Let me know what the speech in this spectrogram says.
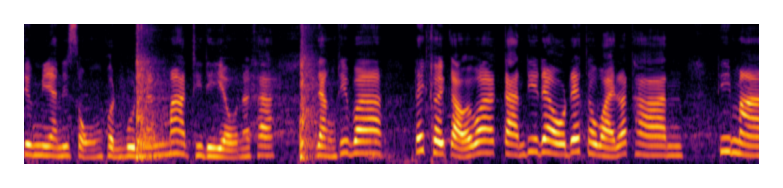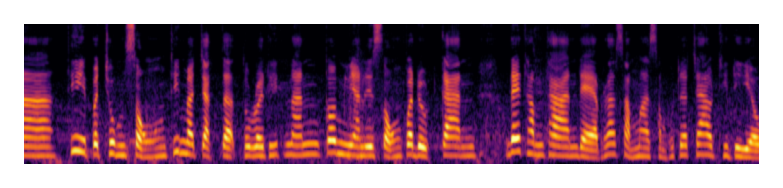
จึงมีอนิสงส์ผลบุญนั้นมากทีเดียวนะคะ อย่างที่ว่า ได้เคยกล่าวไว้ว่าการที่เราได้ถวายละทานที่มาที่ประชุมสงฆ์ที่มาจากจตุรทิศนั้น ก็มีอานิสงส์ประดุจการได้ทำทานแด่พระสัมมาสัมพุทธเจ้าทีเดียว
